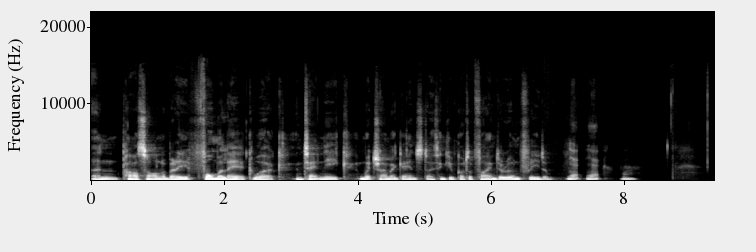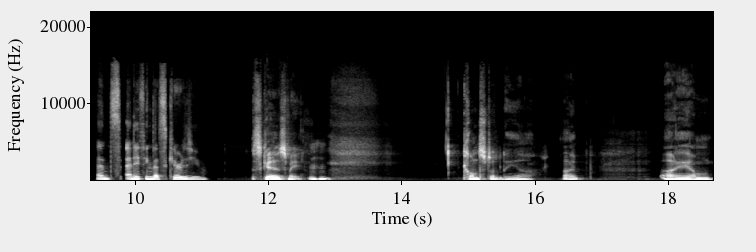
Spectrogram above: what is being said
and pass on a very formulaic work and technique, which I'm against. I think you've got to find your own freedom. Yeah, yeah. yeah. And anything that scares you? Scares me. Mm-hmm. Constantly, yeah. I, I um,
